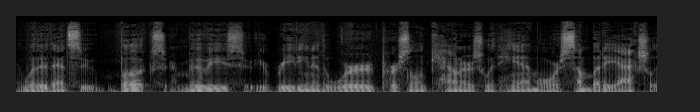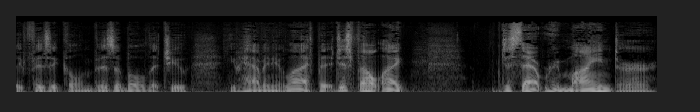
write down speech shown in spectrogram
whether that's through books or movies, or your reading of the word, personal encounters with him, or somebody actually physical and visible that you, you have in your life. But it just felt like just that reminder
